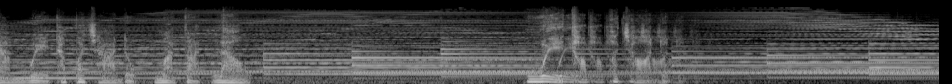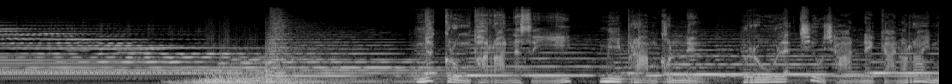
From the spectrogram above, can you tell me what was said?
นำเวทัพชาดกมาตรัสเล่า เวทัพชาดกณกรุงพาราณสี มีพราหมณ์คนหนึ่ง รู้และเชี่ยวชาญในการไร่ม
